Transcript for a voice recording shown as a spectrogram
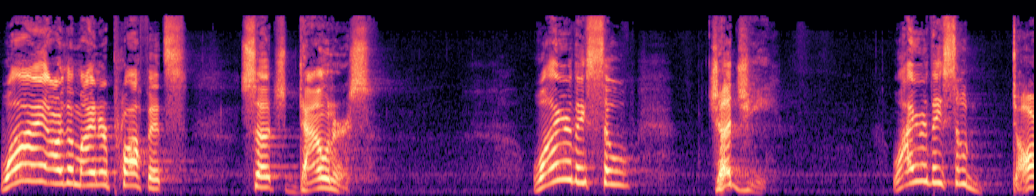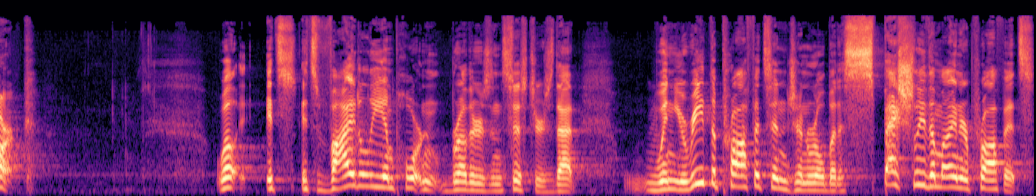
Why are the minor prophets such downers? Why are they so judgy? Why are they so dark? Well, it's, it's vitally important, brothers and sisters, that when you read the prophets in general, but especially the minor prophets,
